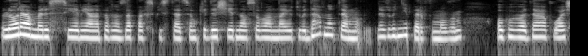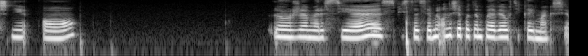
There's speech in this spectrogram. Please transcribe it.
Laura Mercier miała na pewno zapach z pistacją. Kiedyś jedna osoba na YouTube, dawno temu, na YouTube nieperfumowym, opowiadała właśnie o Laurze Mercier z pistacjami. One się potem pojawiały w TK Maxie.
